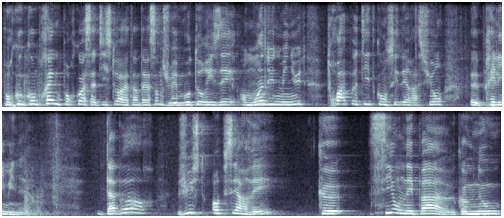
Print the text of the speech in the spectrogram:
Pour qu'on comprenne pourquoi cette histoire est intéressante, je vais m'autoriser en moins d'une minute trois petites considérations euh, préliminaires. D'abord, juste observer que si on n'est pas, euh, comme nous,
